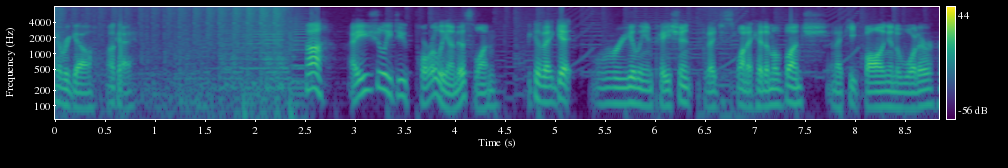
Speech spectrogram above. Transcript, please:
There we go, okay. Huh, I usually do poorly on this one, because I get really impatient, but I just want to hit him a bunch, and I keep falling into water.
